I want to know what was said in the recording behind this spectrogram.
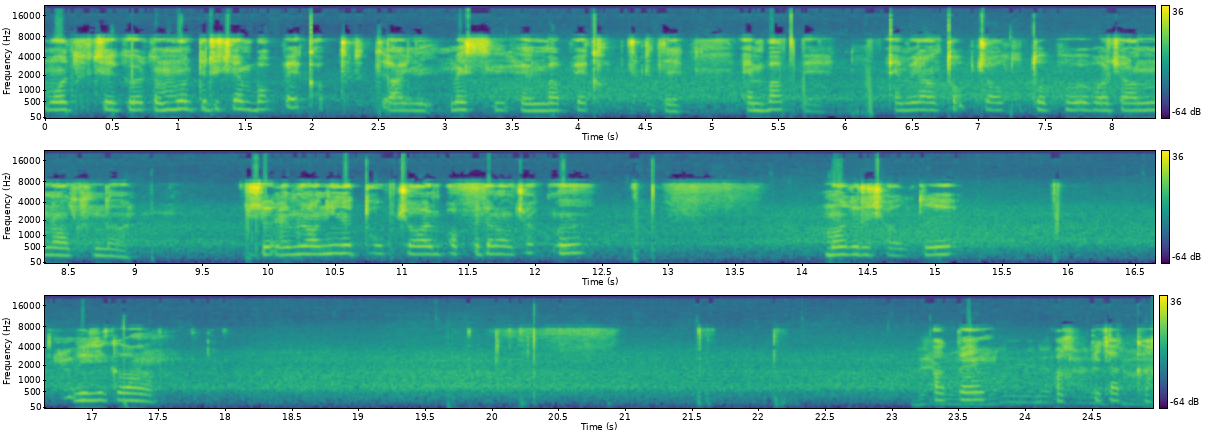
Modric'i gördüm. Modric Mbappe'ye kaptırdı. Aynen. Messi Mbappe'ye kaptırdı. Mbappe. Emirhan Topçu aldı topu bacağının altından. Güzel Emirhan yine topçu Mbappe'den alacak mı? Modric aldı. Willigan. Bak ben bak bir dakika.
